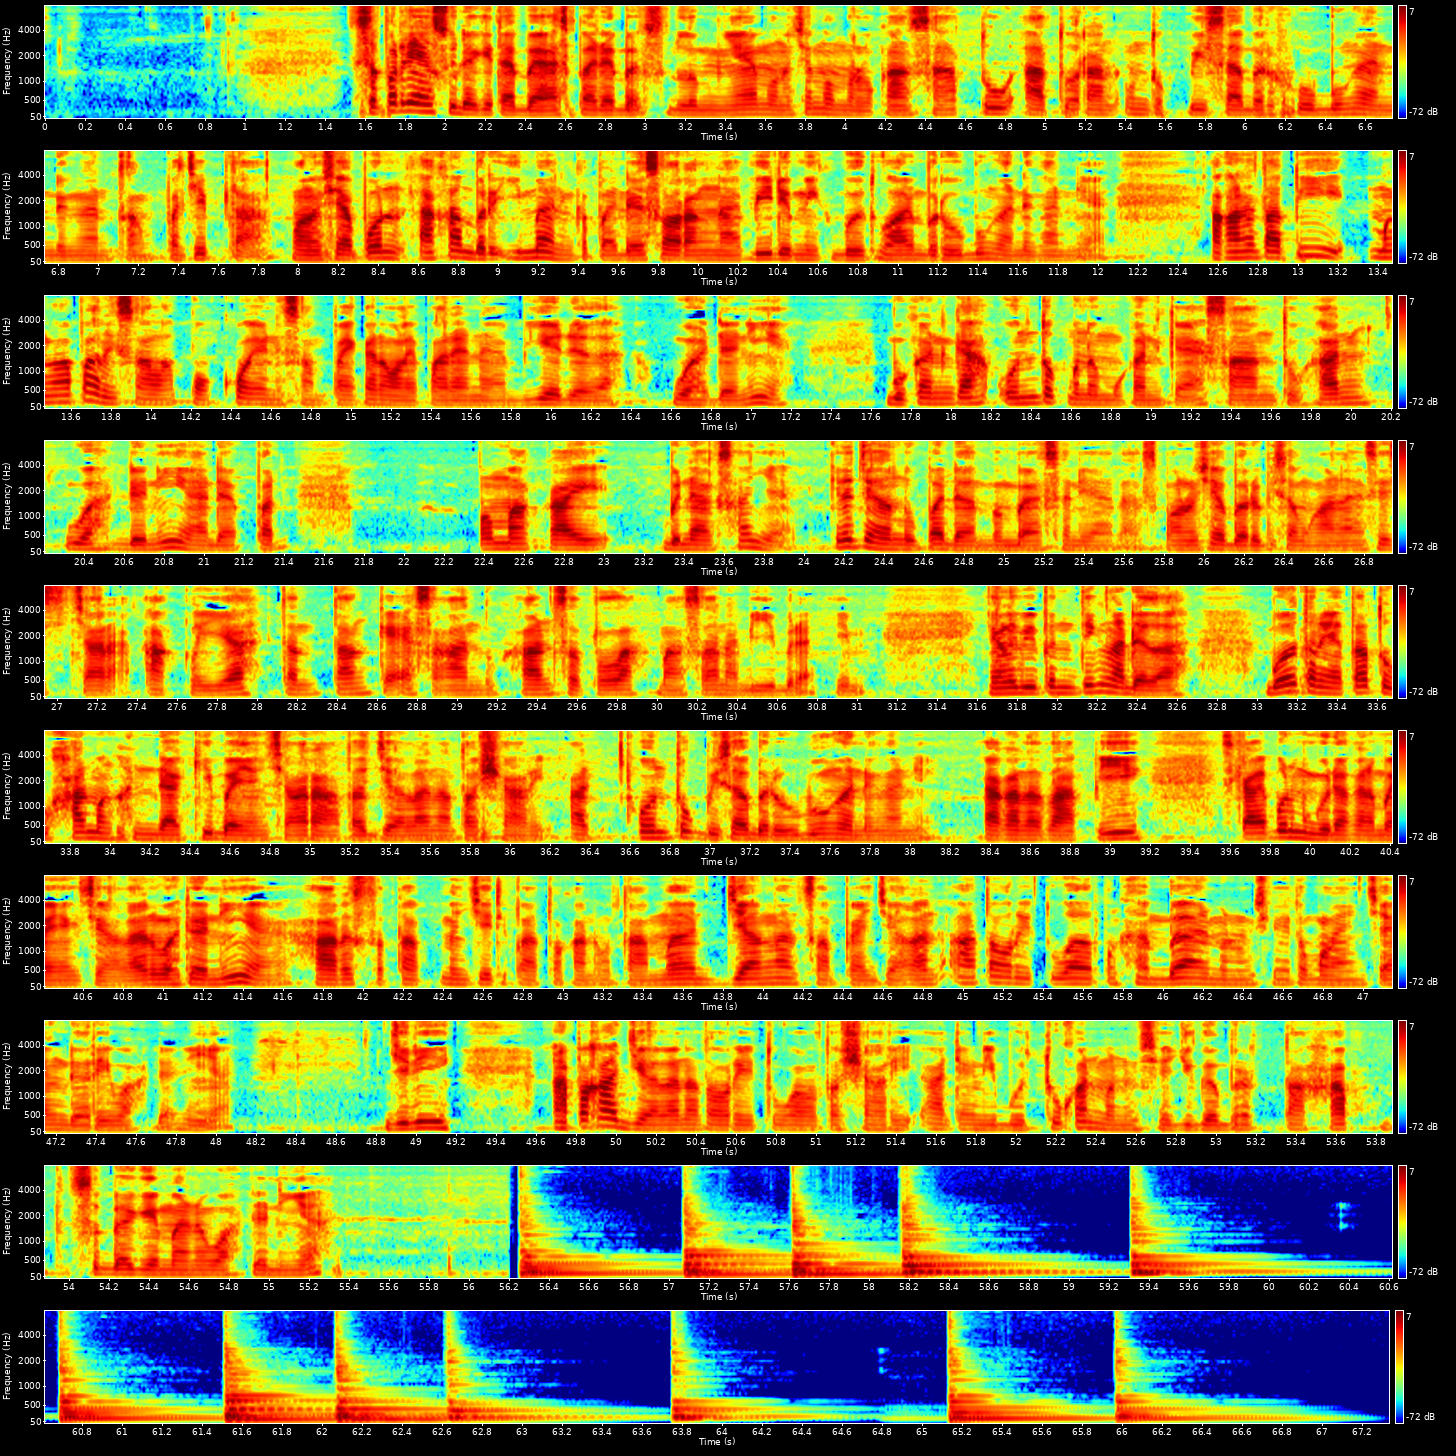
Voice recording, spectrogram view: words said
Seperti yang sudah kita bahas pada bab sebelumnya, manusia memerlukan satu aturan untuk bisa berhubungan dengan Sang Pencipta. Manusia pun akan beriman kepada seorang nabi demi kebutuhan berhubungan dengannya. Akan tetapi, mengapa risalah pokok yang disampaikan oleh para nabi adalah wahdaniyah? Bukankah untuk menemukan keesaan Tuhan, wah dunia dapat memakai benak saja? Kita jangan lupa dalam pembahasan di atas, manusia baru bisa menganalisis secara akliyah tentang keesaan Tuhan setelah masa Nabi Ibrahim. Yang lebih penting adalah bahwa ternyata Tuhan menghendaki banyak cara atau jalan atau syariat untuk bisa berhubungan dengannya. Akan tetapi, sekalipun menggunakan banyak jalan, wahdania harus tetap menjadi patokan utama, jangan sampai jalan atau ritual penghambaan manusia itu melenceng dari wahdania. Jadi, apakah jalan atau ritual atau syariat yang dibutuhkan manusia juga bertahap sebagaimana wahdania?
